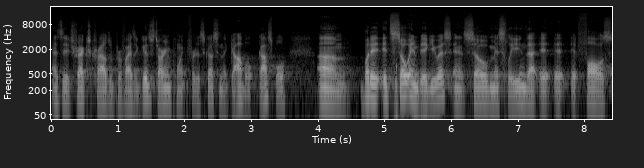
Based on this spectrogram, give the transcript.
as it attracts crowds and provides a good starting point for discussing the gospel. Um, but it, it's so ambiguous and it's so misleading that it, it, it falls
